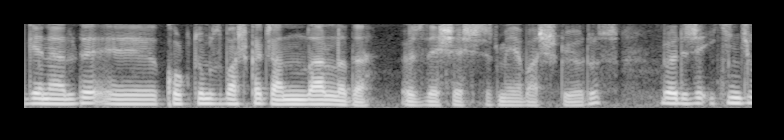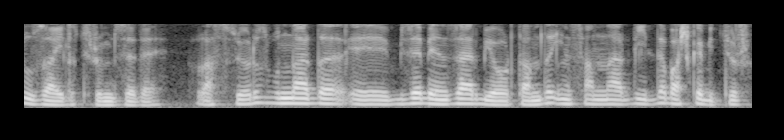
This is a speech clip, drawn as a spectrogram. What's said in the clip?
genelde e, korktuğumuz başka canlılarla da özdeşleştirmeye başlıyoruz. Böylece ikinci uzaylı türümüze de rastlıyoruz. Bunlar da e, bize benzer bir ortamda insanlar değil de başka bir tür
